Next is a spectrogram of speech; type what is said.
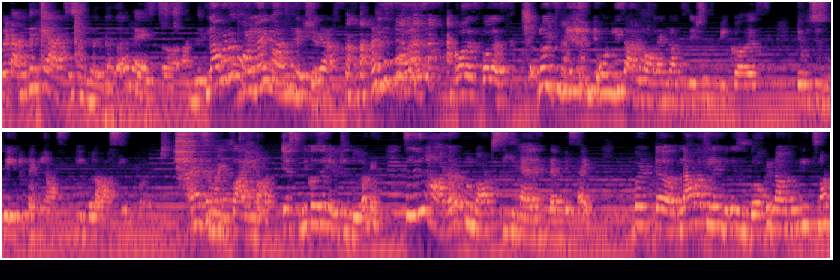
బట్ అందరికి యాక్సెస్ ఉండదు కదా లైక్ అందరికి Nowadays, online consultation. Yeah. Just call us. Call us. Call us. No, it's really, we only started online consultations because there was just way too many ask, people asking for it. And I said, Oh, yeah. why not? Just because you're a little duram. It's a little harder to not see hair and then decide. But uh, now I feel like because it's broken down for me, it's not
